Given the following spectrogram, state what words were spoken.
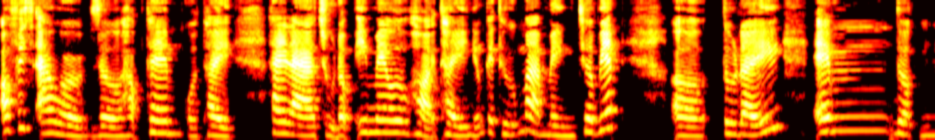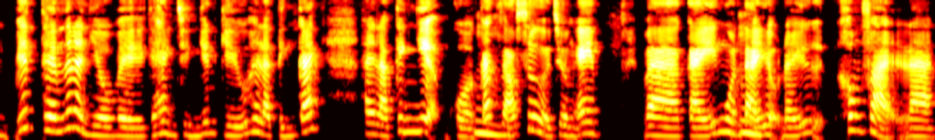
office hour giờ học thêm của thầy hay là chủ động email hỏi thầy những cái thứ mà mình chưa biết uh, từ đấy em được biết thêm rất là nhiều về cái hành trình nghiên cứu hay là tính cách hay là kinh nghiệm của ừ. các giáo sư ở trường em và cái nguồn tài ừ. liệu đấy không phải là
